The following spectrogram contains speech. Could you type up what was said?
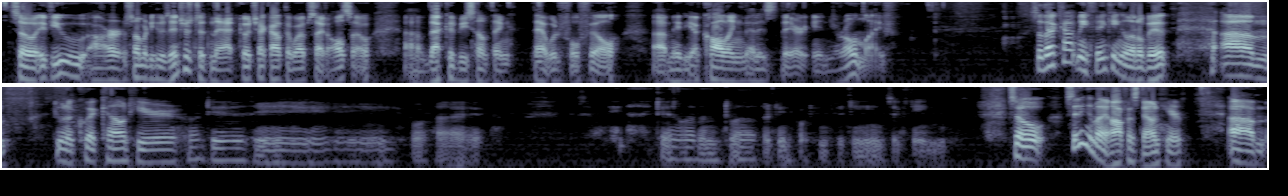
So if you are somebody who's interested in that, go check out their website also. Uh, that could be something that would fulfill uh, maybe a calling that is there in your own life. So that got me thinking a little bit. Um, doing a quick count here. 1, 2, 3, 4, 5, 7, 8, 9, 10, 11, 12, 13, 14, 15, 16. So, sitting in my office down here, um,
